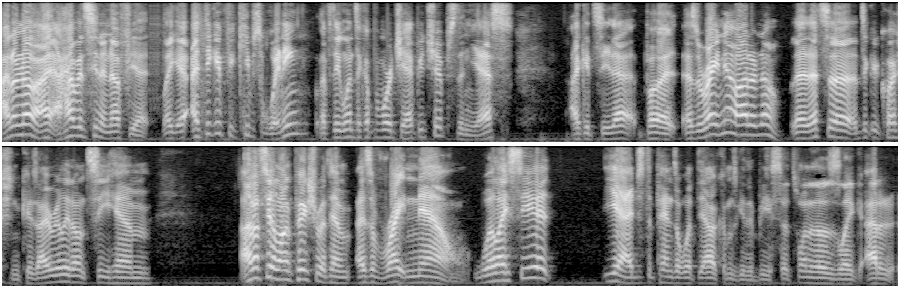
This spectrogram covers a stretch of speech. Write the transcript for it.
I don't know. I, I haven't seen enough yet. Like, I think if he keeps winning, if they wins a couple more championships, then yes, I could see that. But as of right now, I don't know. That's a that's a good question because I really don't see him. I don't see a long picture with him as of right now. Will I see it? Yeah, it just depends on what the outcome is going to be. So it's one of those like I don't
